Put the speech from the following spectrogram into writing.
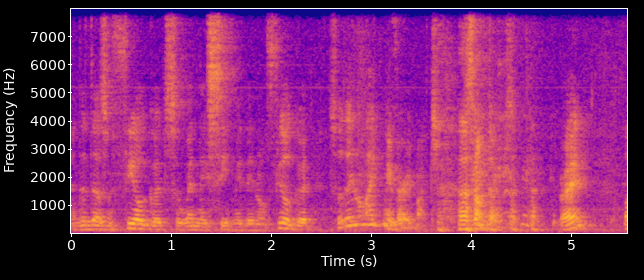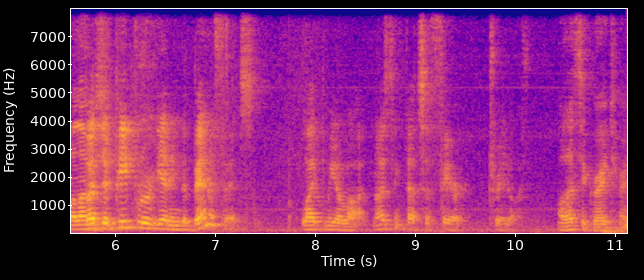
And that doesn't feel good, so when they see me, they don't feel good, so they don't like me very much, sometimes, right? Well, But the people who are getting the benefits like me a lot, and I think that's a fair trade-off, oh, that's a great trade-off.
